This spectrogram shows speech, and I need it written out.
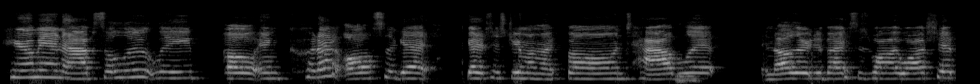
Hero Man, absolutely. Oh, and could I also get get it to stream on my phone, tablet, and other devices while I watch it?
